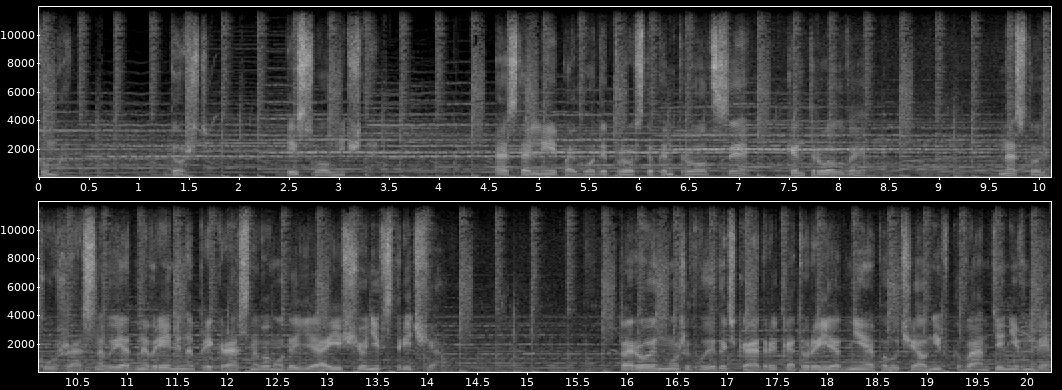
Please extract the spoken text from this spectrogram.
Туман, дождь и солнечно. Остальные погоды просто Ctrl-C, Ctrl-V. Настолько ужасного и одновременно прекрасного мода я еще не встречал. Порой он может выдать кадры, которые я не получал ни в Кванте, ни в Нве.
